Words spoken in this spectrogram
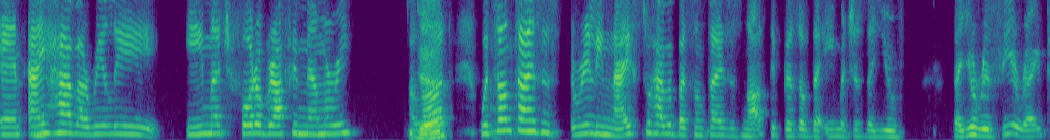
and I have a really image photography memory a Yeah. lot. Which sometimes it's really nice to have it, but sometimes it's not because of the images that you've that you receive, right?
